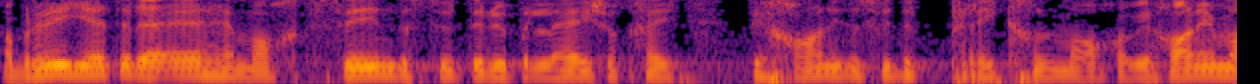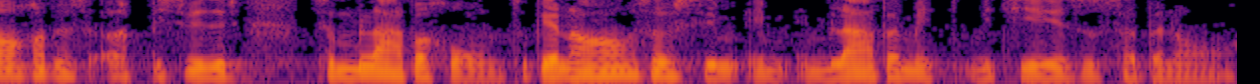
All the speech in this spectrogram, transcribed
Aber wie jeder Ehe macht es Sinn, dass du dir überlegst, okay, wie kann ich das wieder prickeln machen? Wie kann ich machen, dass etwas wieder zum Leben kommt? Und genau so ist es im, im, im Leben mit, mit Jesus eben auch.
